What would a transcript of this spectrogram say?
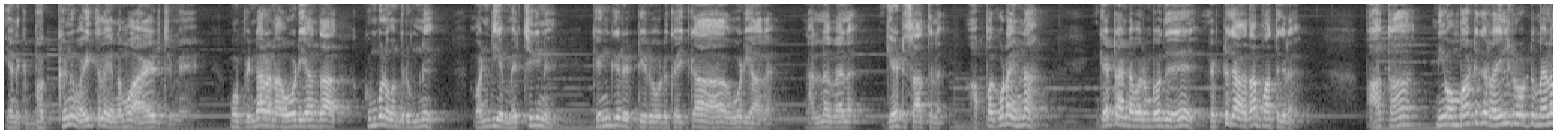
எனக்கு பக்குன்னு வயிற்றில் என்னமோ ஆயிடுச்சுமே. உன் பின்னால் நான் ஓடியாந்தா கும்பல் வந்துடும்னு வண்டியை மெரிச்சிக்கின்னு கெங்கு ரெட்டி ரோடு கைக்கா ஓடியாரேன் நல்ல வேலை கேட்டு சாத்தலை. அப்போ கூட என்ன? கேட்டாண்ட வரும்போது லெஃப்ட்டுக்காக தான் பார்த்துக்கிறேன் பார்த்தா நீ உன் பாட்டுக்கு ரயில் ரோட்டு மேலே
